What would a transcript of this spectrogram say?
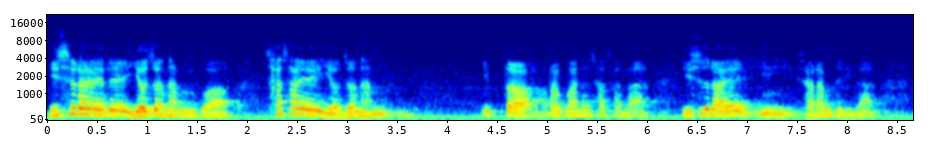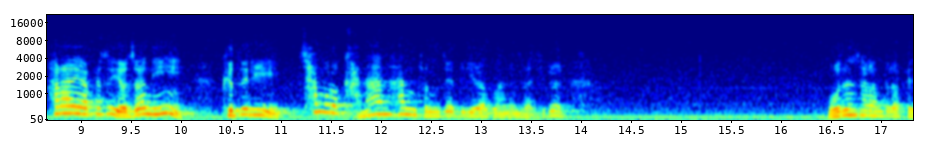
이스라엘의 여전함과 사사의 여전함 입다라고 하는 사사나 이스라엘 이 사람들이나 하나님 앞에서 여전히 그들이 참으로 가난한 존재들이라고 하는 사실을 모든 사람들 앞에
